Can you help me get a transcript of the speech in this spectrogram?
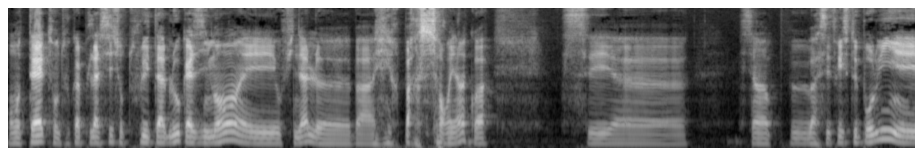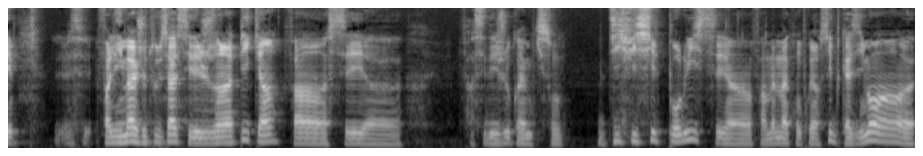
en tête, en tout cas placé sur tous les tableaux quasiment, et au final, euh, bah, il repart sans rien, quoi. C'est, c'est un peu, bah, triste pour lui. Et enfin, l'image de tout ça, c'est les Jeux Olympiques. Hein. Enfin, c'est, c'est des jeux quand même qui sont difficile pour lui, c'est enfin même incompréhensible quasiment. Hein.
